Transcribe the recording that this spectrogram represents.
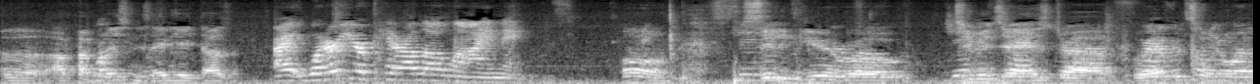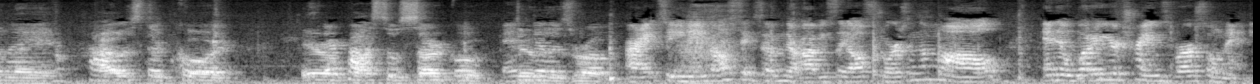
Uh, our population is 88,000. All right. What are your parallel line names? Um, City Gear Road, Jimmy Jazz Drive, Forever 21 Lane, Hollister Court, Aeropostale Circle, Dillard's Road. All right. So you named all six of them. They're obviously all stores in the mall. And then what are your transversal names?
